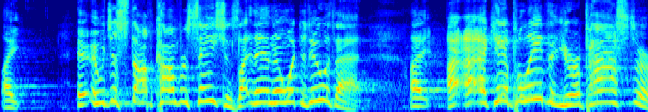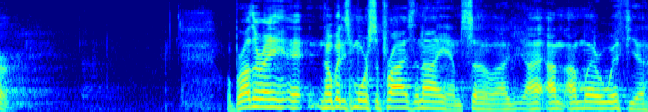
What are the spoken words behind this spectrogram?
Like, it, it would just stop conversations. Like, they didn't know what to do with that. I, I, I can't believe that you're a pastor. Well, brother, eh, nobody's more surprised than I am, so I, I, I'm, I'm there with you.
